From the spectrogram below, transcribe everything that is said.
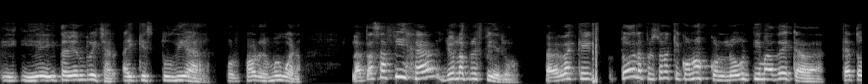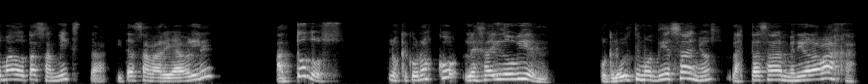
y, y, ahí está bien Richard, hay que estudiar, por favor, es muy bueno. La tasa fija yo la prefiero. La verdad es que todas las personas que conozco en la última década que ha tomado tasa mixta y tasa variable, a todos los que conozco les ha ido bien, porque en los últimos 10 años las tasas han venido a la baja.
